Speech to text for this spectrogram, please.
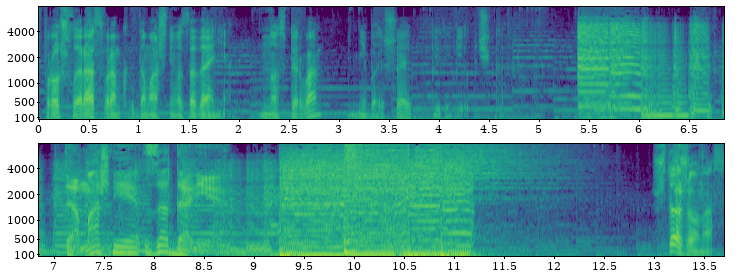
в прошлый раз в рамках домашнего задания. Но сперва небольшая перебивочка. Домашнее задание. Что же у нас?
